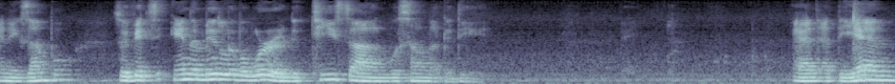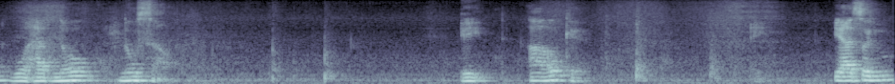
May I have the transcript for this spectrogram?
an example? So if it's in the middle of a word, the T sound will sound like a D. And at the end, we'll have no no sound. Eight. Ah, okay. Eight. Yeah, so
